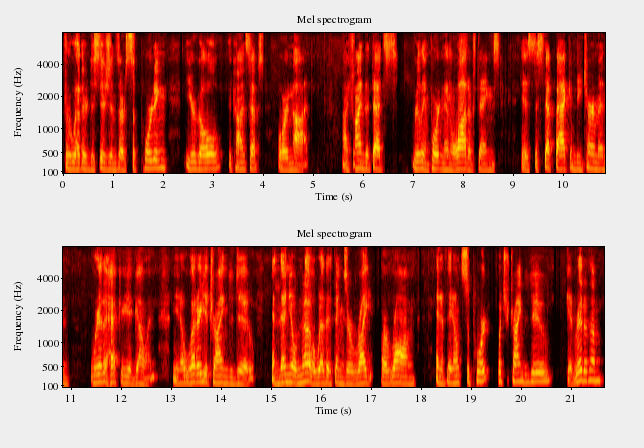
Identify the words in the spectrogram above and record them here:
for whether decisions are supporting your goal, the concepts, or not. I find that that's really important in a lot of things is to step back and determine where the heck are you going? You know, what are you trying to do? And then you'll know whether things are right or wrong. And if they don't support what you're trying to do, get rid of them.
